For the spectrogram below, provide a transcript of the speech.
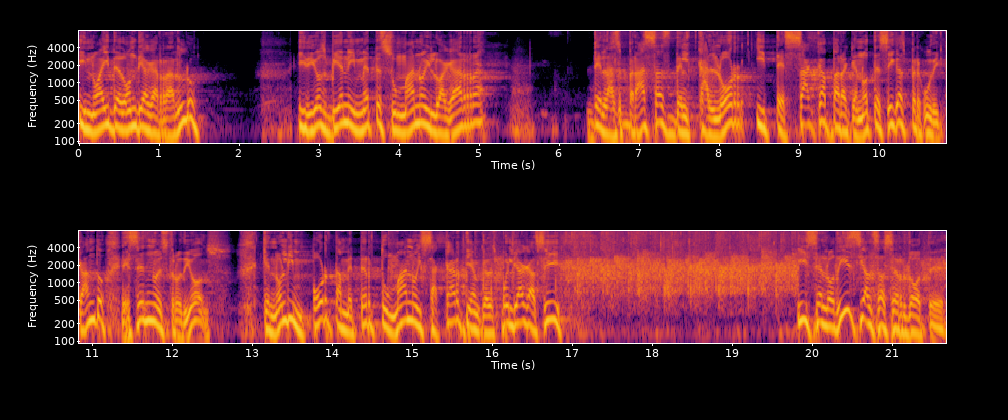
y no hay de dónde agarrarlo. Y Dios viene y mete su mano y lo agarra de las brasas del calor y te saca para que no te sigas perjudicando. Ese es nuestro Dios, que no le importa meter tu mano y sacarte, aunque después le haga así. Y se lo dice al sacerdote.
